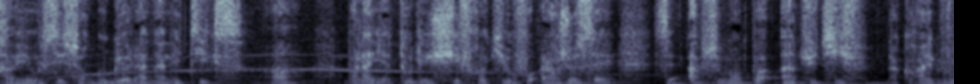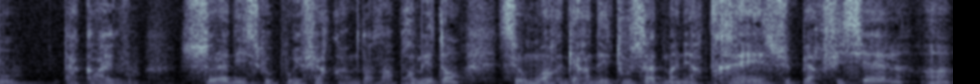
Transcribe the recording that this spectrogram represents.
travailler aussi sur Google Analytics. Hein. Bah là, il y a tous les chiffres qu'il vous faut. Alors je sais, c'est absolument pas intuitif, d'accord avec vous? D'accord avec vous. Cela dit, ce que vous pouvez faire quand même dans un premier temps, c'est au moins regarder tout ça de manière très superficielle. Hein.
